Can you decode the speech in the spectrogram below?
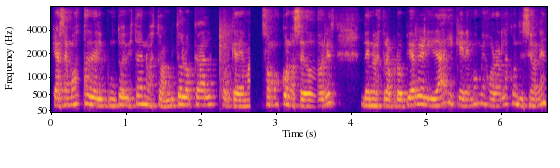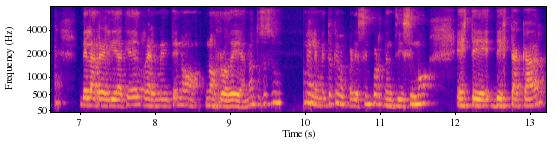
que hacemos desde el punto de vista de nuestro ámbito local, porque además somos conocedores de nuestra propia realidad y queremos mejorar las condiciones de la realidad que realmente no, nos rodea, ¿no? Entonces, un elemento que me parece importantísimo este, destacar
